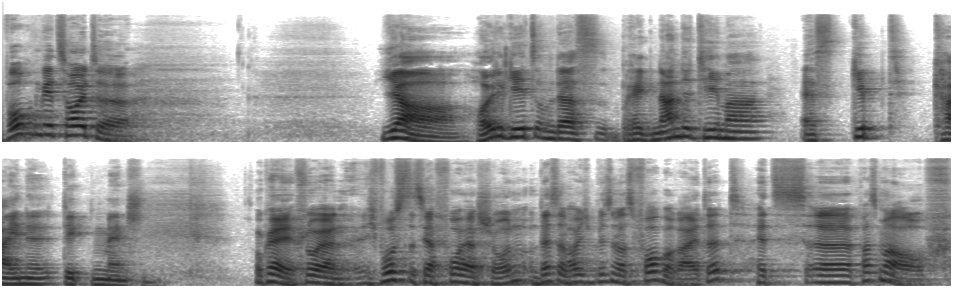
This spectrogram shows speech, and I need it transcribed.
worum geht's heute? Ja, heute geht es um das prägnante Thema, es gibt keine dicken Menschen. Okay, Florian, ich wusste es ja vorher schon und deshalb habe ich ein bisschen was vorbereitet. Jetzt äh, pass mal auf.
